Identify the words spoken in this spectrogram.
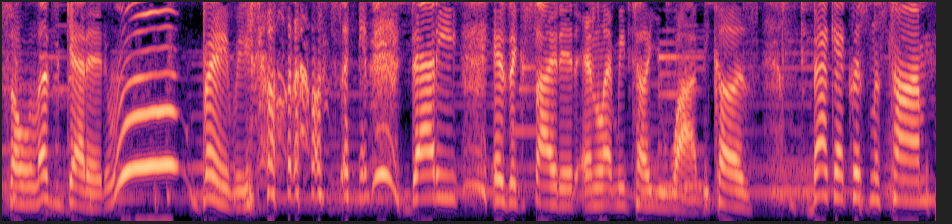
So let's get it. Woo, baby. You know what I'm saying? Daddy is excited, and let me tell you why. Because back at Christmas time,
